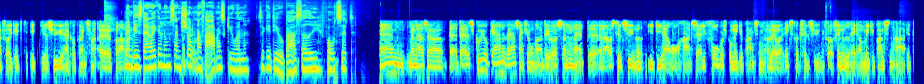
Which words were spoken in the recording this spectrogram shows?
at folk ikke, ikke bliver syge af at gå på, ansvar, øh, på arbejde. Men hvis der jo ikke er nogen sanktioner for arbejdsgiverne, så kan de jo bare stadig fortsætte. Ja, men, men altså, der, der skulle jo gerne være sanktioner, og det er jo også sådan, at, øh, at Arbejdstilsynet i de her år har et særligt fokus på mediebranchen og laver ekstra tilsyn for at finde ud af, om mediebranchen har et,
